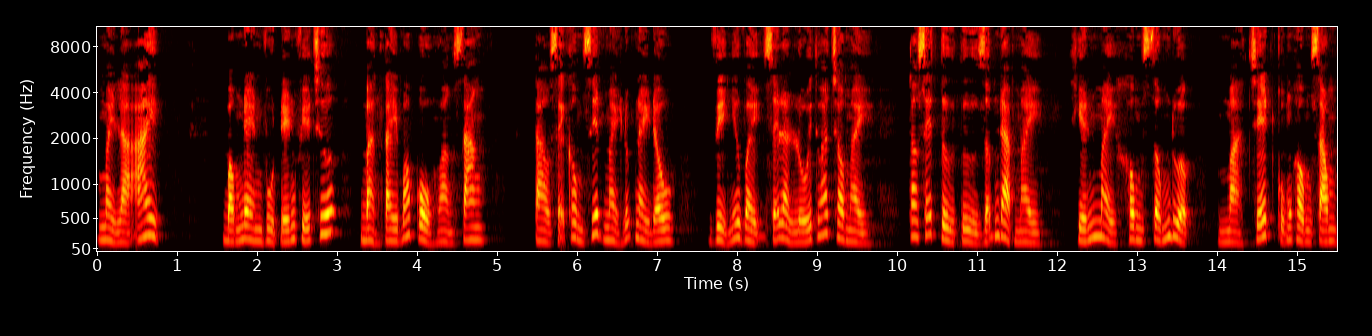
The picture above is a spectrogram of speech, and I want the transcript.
mày là ai? Bóng đèn vụt đến phía trước, bàn tay bóp cổ Hoàng Sang. Tao sẽ không giết mày lúc này đâu, vì như vậy sẽ là lối thoát cho mày. Tao sẽ từ từ dẫm đạp mày, khiến mày không sống được, mà chết cũng không xong.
